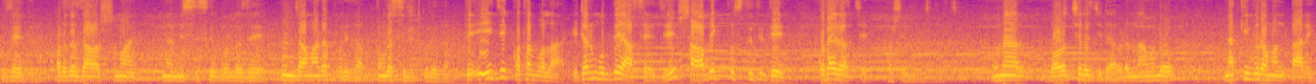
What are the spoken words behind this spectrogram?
বুঝাই দিল। পরে যাওয়ার সময় মিসেসকে বলল যে, কোন জামাটা পরে যাও, তোমরা সিলেক্ট করে দাও। তো এই যে কথা বলা, এটার মধ্যে আছে যে স্বাভাবিক পরিস্থিতিতে কোথায় যাচ্ছে? যাচ্ছে। ওনার বড় ছেলে যেটা, ওটার নাম হলো নাকিবুর রহমান তারেক।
